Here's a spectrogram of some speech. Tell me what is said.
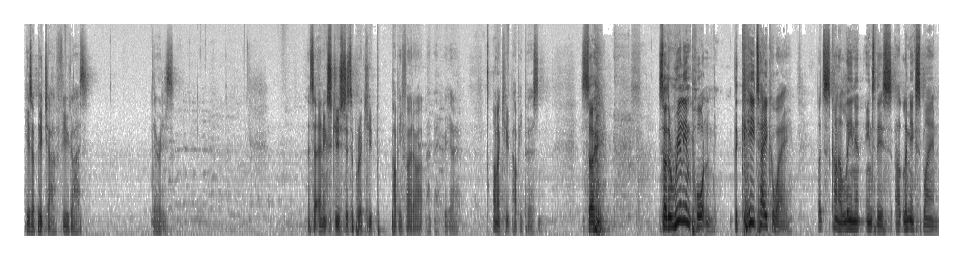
Here's a picture for you guys. There it is. That's an excuse just to put a cute puppy photo up. There we go. I'm a cute puppy person. So, so the really important, the key takeaway, let's kind of lean into this. Uh, let me explain.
